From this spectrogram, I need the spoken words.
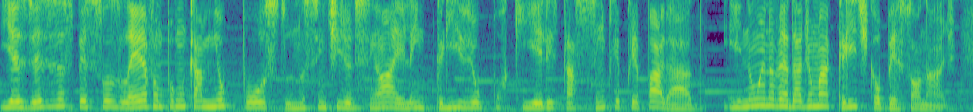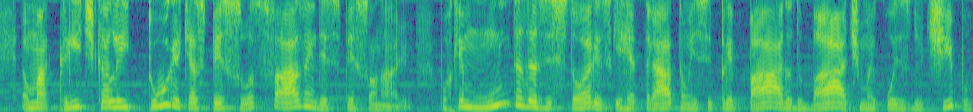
E às vezes as pessoas levam por um caminho oposto, no sentido de assim, ah, ele é incrível porque ele está sempre preparado. E não é na verdade uma crítica ao personagem, é uma crítica à leitura que as pessoas fazem desse personagem. Porque muitas das histórias que retratam esse preparo do Batman e coisas do tipo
